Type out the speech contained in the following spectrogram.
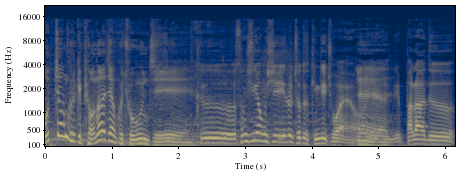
어쩜 그렇게 변하지 않고 좋은지 그 성시경 씨를 저도 굉장히 좋아해요. 예. 예. 이 발라드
